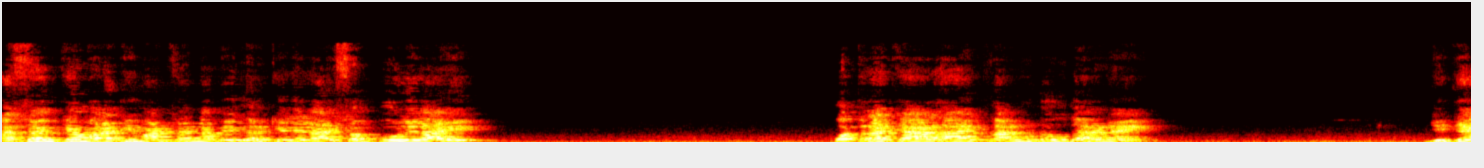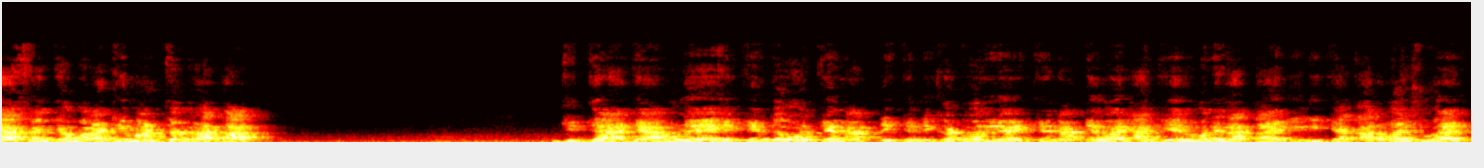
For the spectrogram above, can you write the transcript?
असंख्य मराठी माणसांना बेघर केलेला आहे संपवलेला आहे. पत्राचार हा एक फार मोठं उदाहरण आहे. जिथे असंख्य मराठी माणसं राहतात जिथ्या ज्यामुळे ह्याचे जवळचे ह्याचे निकटवर्य ह्याचे नातेवाईक आज जेलमध्ये जात आहेत ईडीच्या कारवाई सुरू आहेत.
